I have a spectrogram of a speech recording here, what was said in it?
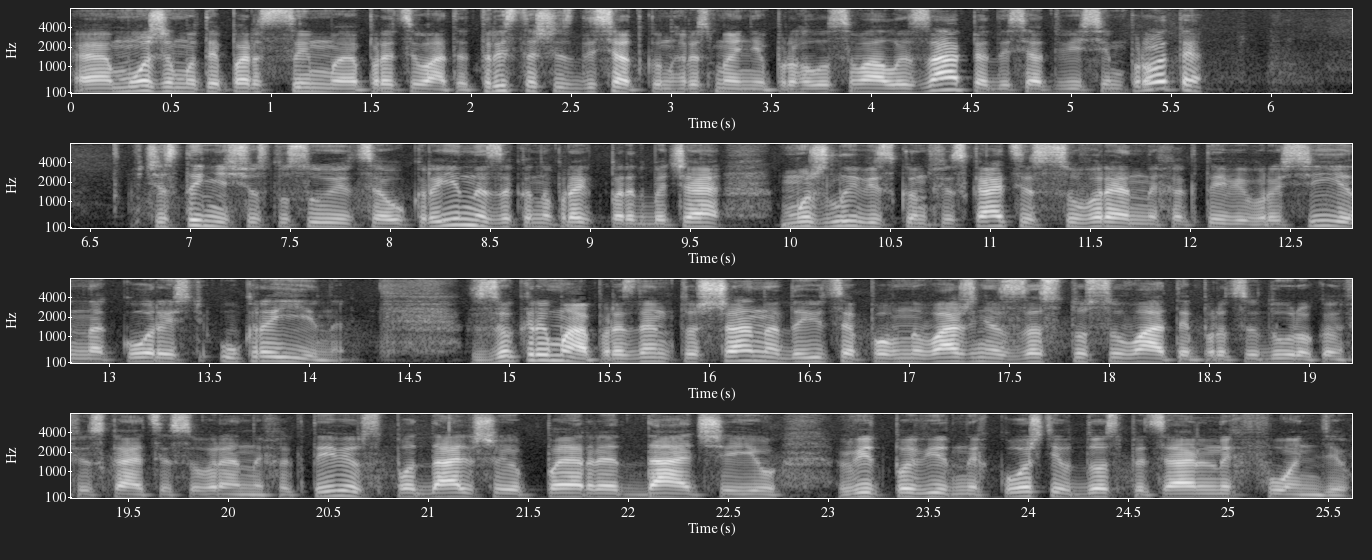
е, Можемо тепер з цим е, працювати. 360 конгресменів проголосували за, 58 проти. В частині, що стосується України, законопроект передбачає можливість конфіскації суверенних активів Росії на користь України. Зокрема, президенту США надаються повноваження застосувати процедуру конфіскації суверенних активів з подальшою передачею відповідних коштів до спеціальних фондів.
